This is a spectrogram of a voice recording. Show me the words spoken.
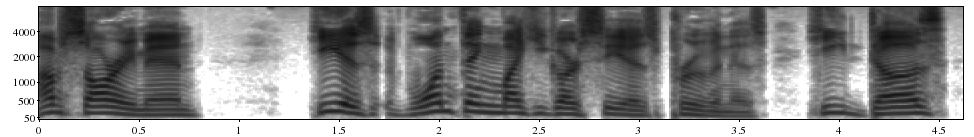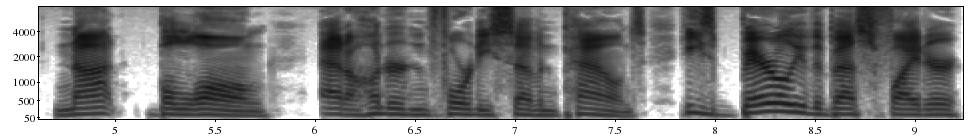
I'm sorry, man. He is one thing Mikey Garcia has proven is he does not belong at 147 pounds. He's barely the best fighter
